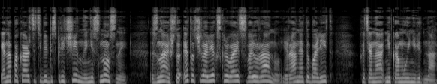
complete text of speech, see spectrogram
и она покажется тебе беспричинной, несносной, знай, что этот человек скрывает свою рану, и рана эта болит, хоть она никому и не видна.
